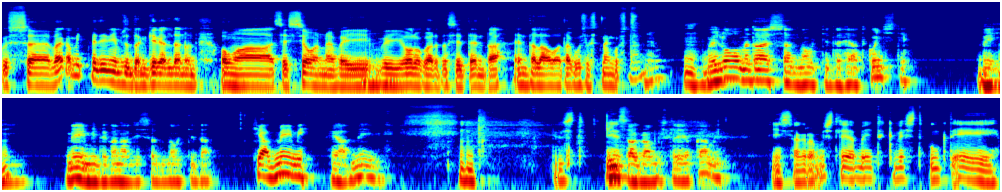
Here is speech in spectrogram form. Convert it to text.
kus äh, väga mitmed inimesed on kirjeldanud oma sessioone või, või olukordasid enda, enda lauatagusest mängust mm. -hmm. või loometoes saad nautida head kunsti või mm -hmm. meemide kanalis saad nautida. head meemi. head meemi just. Instagramist leiab ka meid. Instagramist leiab meid quest.ee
